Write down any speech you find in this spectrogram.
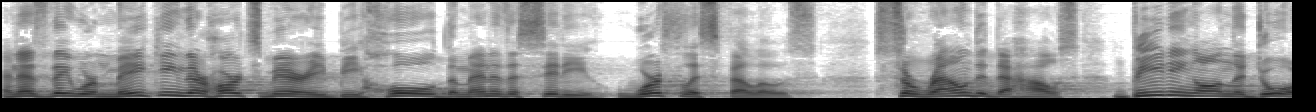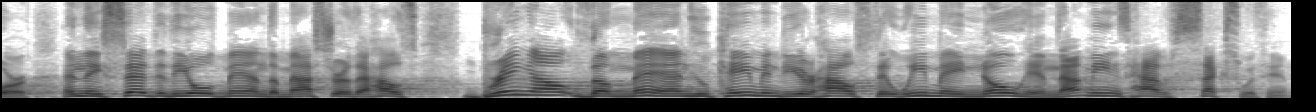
And as they were making their hearts merry, behold, the men of the city, worthless fellows, surrounded the house, beating on the door. And they said to the old man, the master of the house, Bring out the man who came into your house that we may know him. That means have sex with him.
